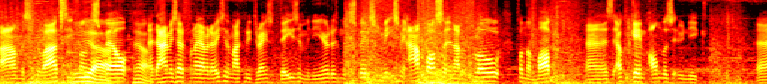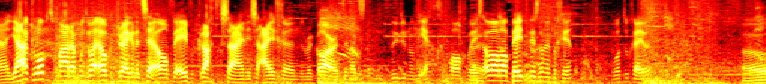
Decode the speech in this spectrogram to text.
aan de situatie van Ja, het spel. ja. En daarmee zeiden van, nou ja, maar dan weet je, dan maken we die dragons op deze manier. Dus moeten spelers zich iets meer aanpassen en naar de flow van de map. En is elke game anders en uniek. Eh, ja, klopt, maar dan moet wel elke dragon hetzelfde even krachtig zijn in zijn eigen regard. En dat is nu toe nog niet echt het geval geweest. Nee. Oh, wel wat beter is dan in het begin. Moet ik wel toegeven. Oh.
